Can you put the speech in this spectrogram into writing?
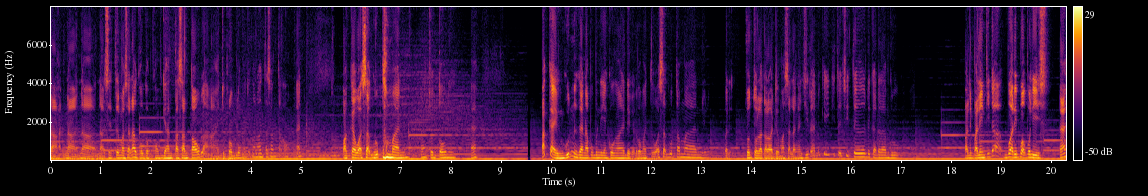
nak nak nak nak settle masalah kau kau, kau pergi hantar santau pula. Ha, itu problem. Tu kan hantar santau kan. Pakai WhatsApp grup taman ha, contohnya ha? pakai gunakan apa benda yang kau orang ada kat depan mata. WhatsApp grup taman you know. Contohlah kalau ada masalah dengan jiran okey kita cerita dekat dalam grup paling-paling tidak buat report polis eh.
